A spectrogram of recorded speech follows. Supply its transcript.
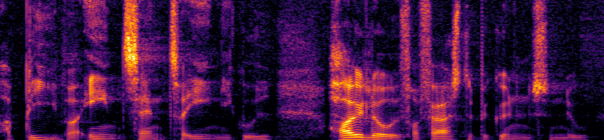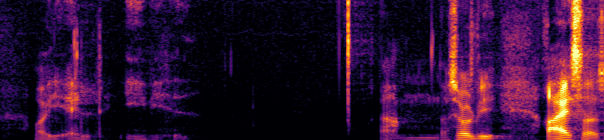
og bliver en sand treenig Gud, højlovet fra første begyndelse nu og i al evighed. Amen. Og så vil vi rejse os og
